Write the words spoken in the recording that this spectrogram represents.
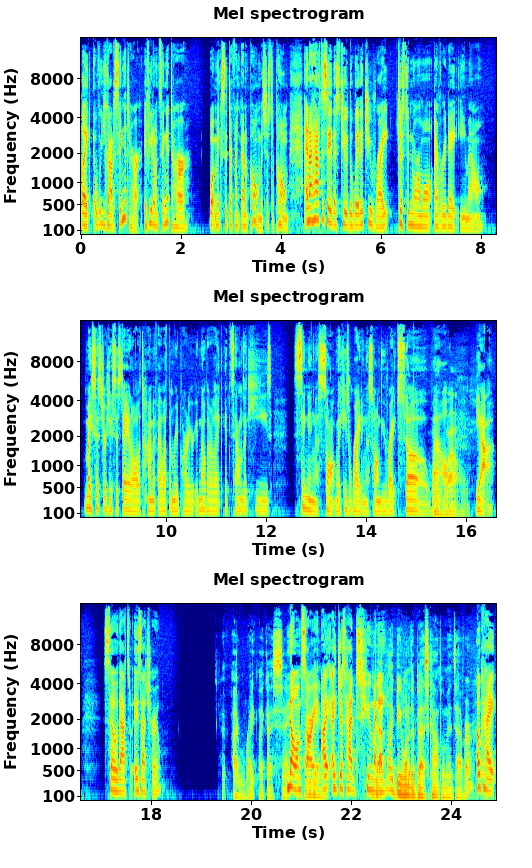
like you got to sing it to her. If you don't sing it to her, what makes it different than a poem? It's just a poem. And I have to say this too: the way that you write, just a normal everyday email. My sisters used to say it all the time. If I let them read part of your email, they're like, "It sounds like he's singing a song, like he's writing a song. You write so oh, well." Oh, wow. Yeah. So that's is that true? I write like I sing. No, I'm sorry. mean, I, I just had too many. That might be one of the best compliments ever. okay,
